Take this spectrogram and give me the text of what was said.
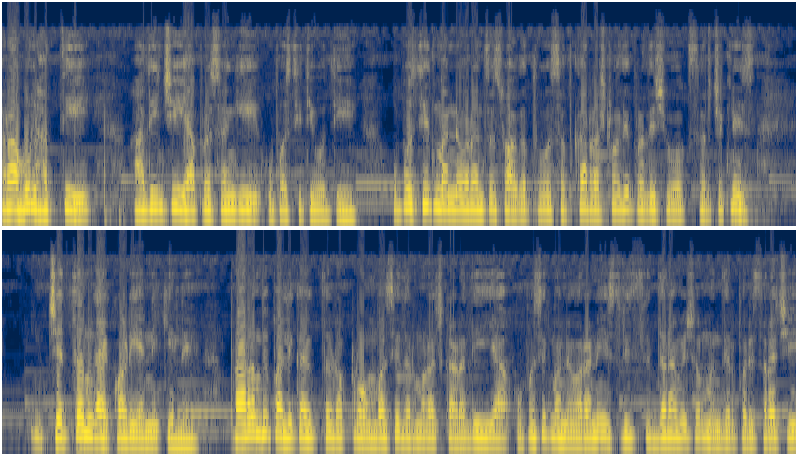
राहुल हत्ती आदींची या प्रसंगी उपस्थिती होती. उपस्थित मान्यवरांचं स्वागत व सत्कार राष्ट्रवादी प्रदेश युवक सरचिटणीस चेतन गायकवाड यांनी केले. प्रारंभी पालिका आयुक्त डॉक्टर ओंबासी धर्मराज काडादी या उपस्थित मान्यवरांनी श्री सिद्धरामेश्वर मंदिर परिसराची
